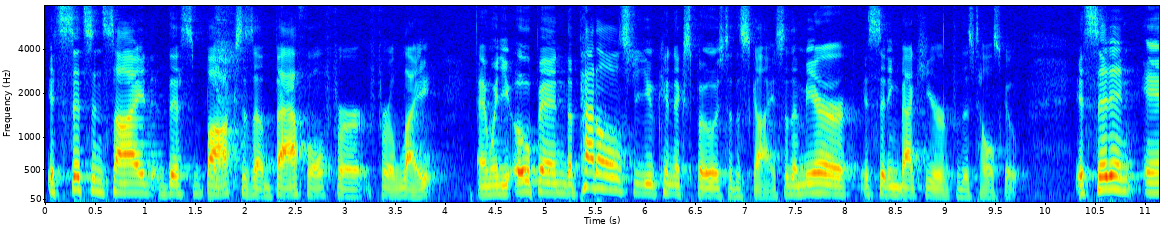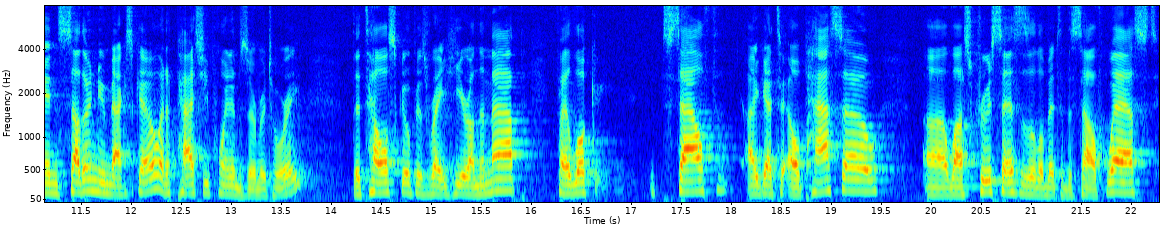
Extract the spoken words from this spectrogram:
It sits inside this box as a baffle for, for light. And when you open the petals, you can expose to the sky. So the mirror is sitting back here for this telescope. It's sitting in southern New Mexico at Apache Point Observatory. The telescope is right here on the map. If I look south, I get to El Paso. Uh, Las Cruces is a little bit to the southwest.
